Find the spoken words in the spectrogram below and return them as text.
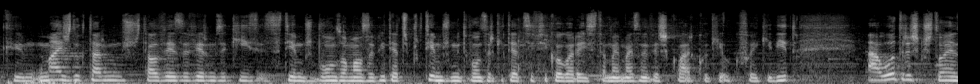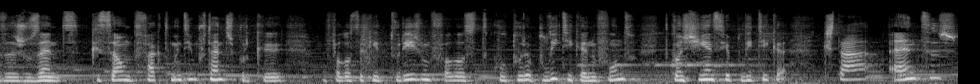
que, mais do que estarmos talvez a vermos aqui se temos bons ou maus arquitetos, porque temos muito bons arquitetos e ficou agora isso também mais uma vez claro com aquilo que foi aqui dito. Há outras questões a jusante que são de facto muito importantes, porque falou-se aqui de turismo, falou-se de cultura política, no fundo, de consciência política, que está antes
